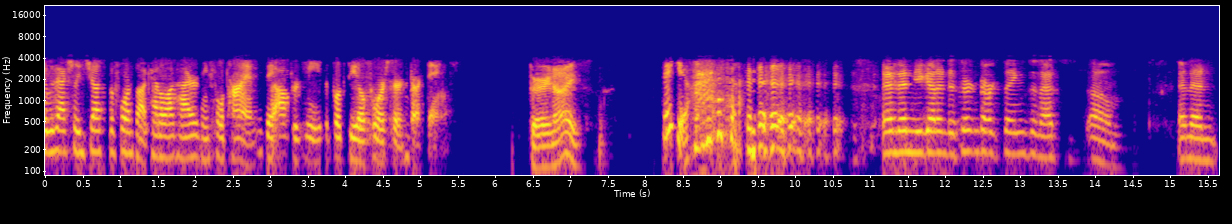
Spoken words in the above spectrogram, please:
it was actually just before Thought Catalog hired me full time. They offered me the book deal for Certain Dark Things. Very nice. Thank you. and then you got into certain dark things, and that's um, and then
